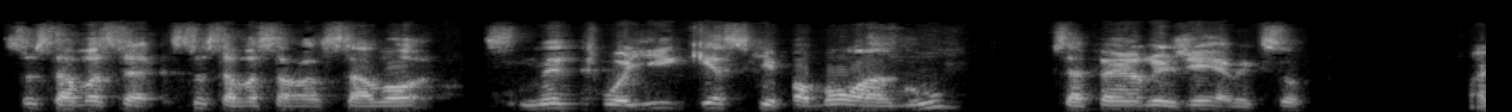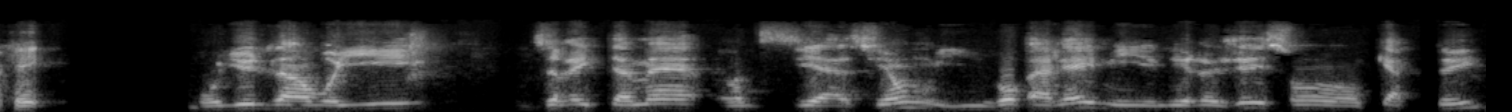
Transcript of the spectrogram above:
Ça, ça va, ça, ça va, ça, ça va nettoyer qu'est-ce qui est pas bon en goût. Ça fait un rejet avec ça. OK. Au lieu de l'envoyer directement en distillation, il va pareil, mais les rejets sont captés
